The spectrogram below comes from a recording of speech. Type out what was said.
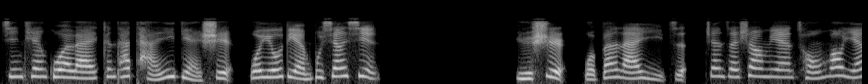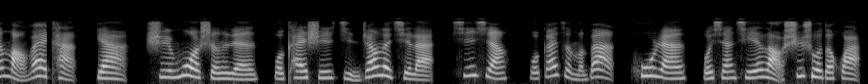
今天过来跟他谈一点事。我有点不相信，于是我搬来椅子，站在上面，从猫眼往外看。呀，是陌生人，我开始紧张了起来，心想我该怎么办？忽然我想起老师说的话，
